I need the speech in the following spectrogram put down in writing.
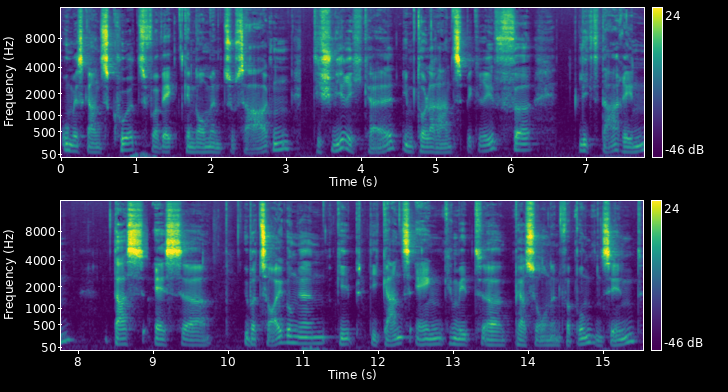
Um es ganz kurz vorweggenommen zu sagen, Die Schwierigkeit im Toleranzbegriff äh, liegt darin, dass es äh, Überzeugungen gibt, die ganz eng mit äh, Personen verbunden sind.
